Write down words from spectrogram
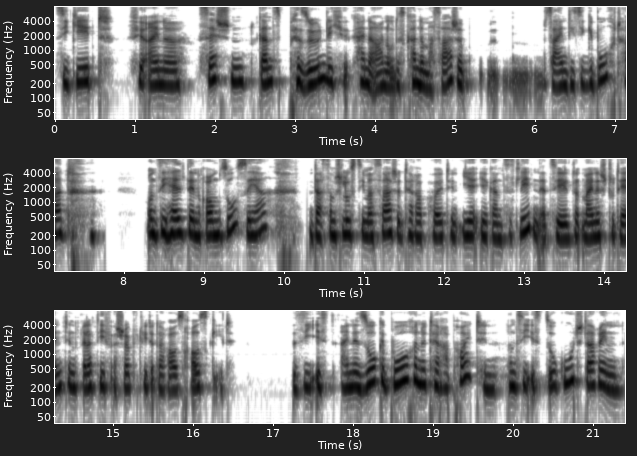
Sie geht für eine Session ganz persönlich, keine Ahnung, das kann eine Massage sein, die sie gebucht hat, und sie hält den Raum so sehr, dass am Schluss die Massagetherapeutin ihr ihr ganzes Leben erzählt und meine Studentin relativ erschöpft wieder daraus rausgeht. Sie ist eine so geborene Therapeutin und sie ist so gut darin,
